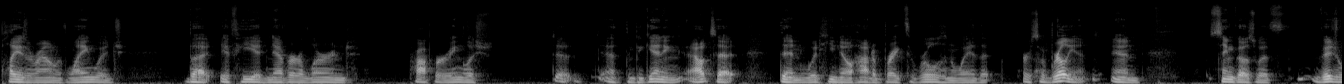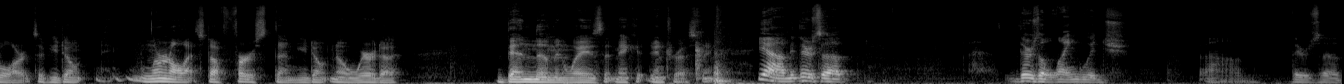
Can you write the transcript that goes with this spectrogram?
plays around with language but if he had never learned proper english uh, at the beginning outset then would he know how to break the rules in a way that are so brilliant? And same goes with visual arts. If you don't learn all that stuff first, then you don't know where to bend them in ways that make it interesting. yeah i mean there's a there's a language um, there's a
